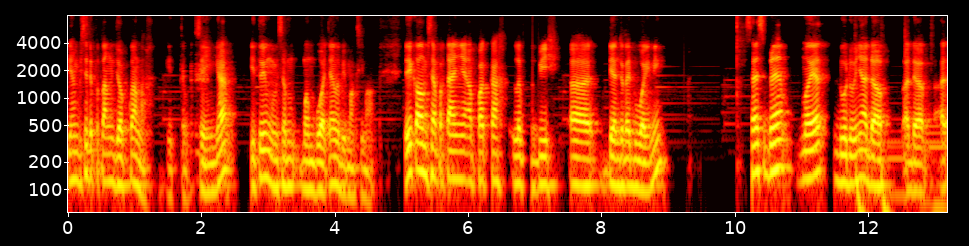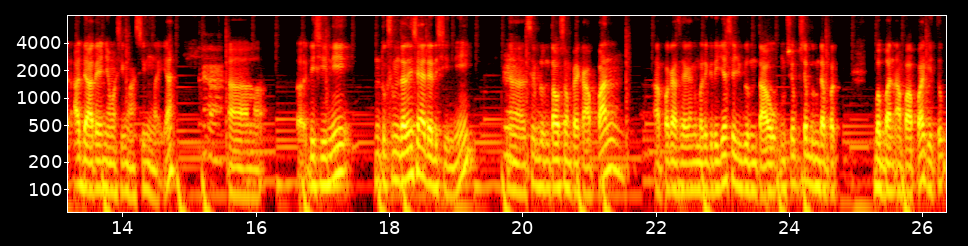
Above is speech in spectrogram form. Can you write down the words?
yang bisa dipertanggungjawabkan lah gitu. Sehingga itu yang bisa membuatnya lebih maksimal. Jadi kalau misalnya pertanyaannya apakah lebih uh, di antara dua ini, saya sebenarnya melihat dua-duanya ada ada ada areanya masing-masing lah ya. Uh, uh, di sini untuk sementara ini saya ada di sini. Uh, saya belum tahu sampai kapan. Apakah saya akan kembali ke gereja? Saya juga belum tahu. Maksudnya saya belum dapat beban apa-apa gitu.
